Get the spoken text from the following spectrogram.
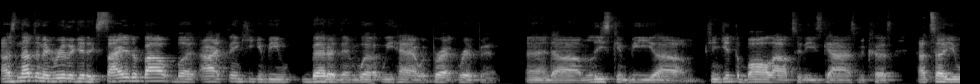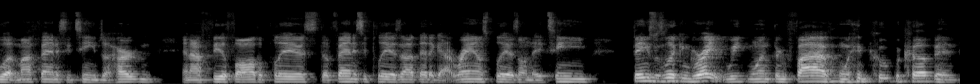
it's nothing to really get excited about, but I think he can be better than what we had with Brett Rypien. and um, at least can be um, can get the ball out to these guys because I tell you what, my fantasy teams are hurting, and I feel for all the players, the fantasy players out there that got Rams players on their team. Things was looking great week one through five when Cooper Kupp and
